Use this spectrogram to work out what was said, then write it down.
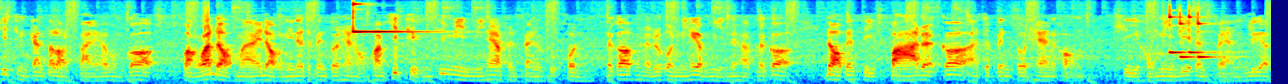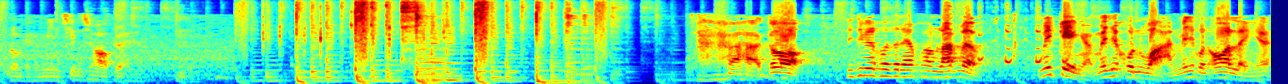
คิดถึงกันตลอดไปครับผมก็หวังว่าดอกไม้ดอกนี้เนี่ยจะเป็นตัวแทนของความคิดถึงที่มีนมีให้กับแฟนๆทุกๆคน แล้วก็แฟนๆทุกคนมีให้กับมีนนะครับ แล้วก็ดอกเป็นสีฟ้าด้วยก็อาจจะเป็นตัวแทนของ สีของมีนที่แฟนๆเลือกรวมถึงมีนชื่นชอบด้วยครับก็จริงๆเป็นคนแสดงความรักแบบ ไม่เก่งอะ ไม่ใช่คนหวาน ไม่ใช่คนอ้อนอะไรเงี้ย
